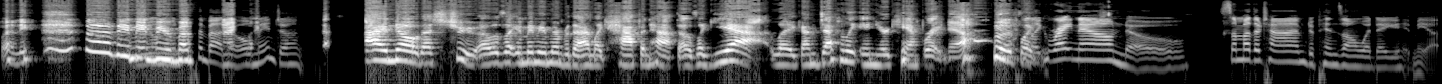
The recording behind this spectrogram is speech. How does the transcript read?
Funny. Uh, they made me remember. about no old man junk. I know that's true. I was like, it made me remember that I'm like half and half. I was like, yeah, like I'm definitely in your camp right now. it's Like, like, right now, no. Some other time depends on what day you hit me up.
